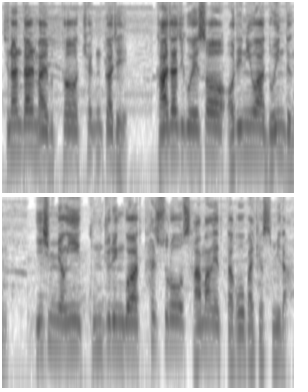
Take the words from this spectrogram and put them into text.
지난달 말부터 최근까지 가자 지구에서 어린이와 노인 등 20명이 굶주림과 탈수로 사망했다고 밝혔습니다.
